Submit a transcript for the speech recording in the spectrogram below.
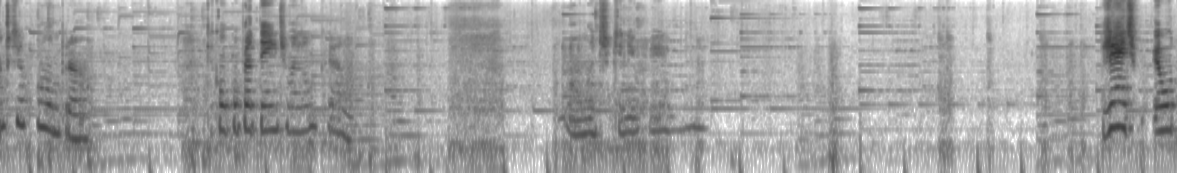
Onde que eu compra? Tem como comprar dente, mas eu não quero. Onde que ele veio? Gente, eu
